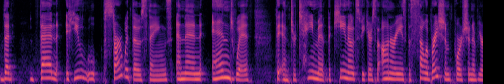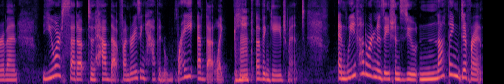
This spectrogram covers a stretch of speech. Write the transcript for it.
That then, if you start with those things and then end with the entertainment, the keynote speakers, the honorees, the celebration portion of your event, you are set up to have that fundraising happen right at that like mm-hmm. peak of engagement. And we've had organizations do nothing different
